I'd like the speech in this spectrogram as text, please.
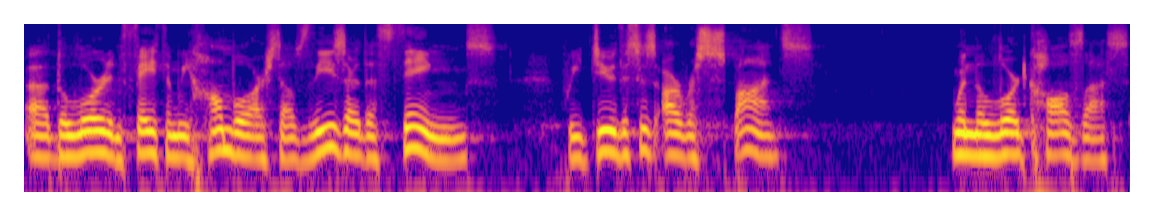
uh, the Lord in faith and we humble ourselves. These are the things we do. This is our response when the Lord calls us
